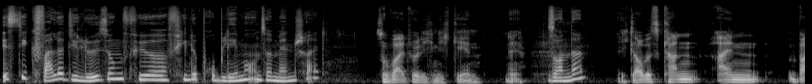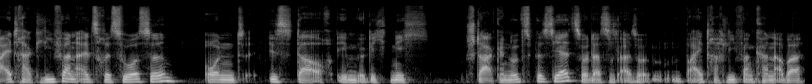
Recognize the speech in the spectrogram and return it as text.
Ist die Qualle die Lösung für viele Probleme unserer Menschheit? So weit würde ich nicht gehen. Nee. Sondern? Ich glaube, es kann einen Beitrag liefern als Ressource und ist da auch eben wirklich nicht stark genutzt bis jetzt, sodass es also einen Beitrag liefern kann. Aber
